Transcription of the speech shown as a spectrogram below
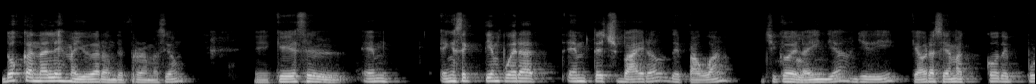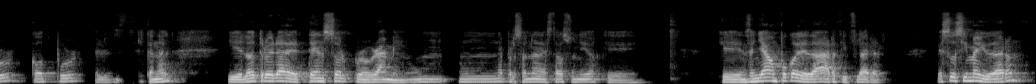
dos canales me ayudaron de programación, que es el, M, en ese tiempo era MTech Viral de Pawan, chico de la India, GD, que ahora se llama Codepur, Codepur, el, el canal, y el otro era de Tensor Programming, una persona de Estados Unidos que, que enseñaba un poco de Dart y Flutter. Eso sí me ayudaron,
